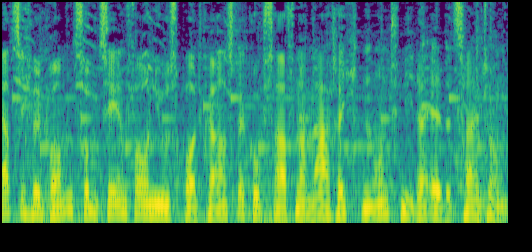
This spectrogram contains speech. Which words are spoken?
Herzlich willkommen zum CNV News Podcast der Cuxhavener Nachrichten und Niederelbe Zeitung.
